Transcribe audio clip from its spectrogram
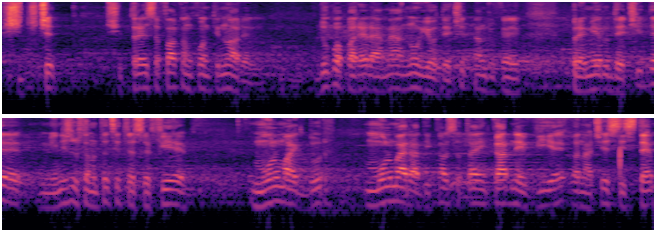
Și, ce, și trebuie să facă în continuare. După părerea mea, nu eu decid, pentru că premierul decide, ministrul sănătății trebuie să fie mult mai dur, mult mai radical, să taie în carne vie în acest sistem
